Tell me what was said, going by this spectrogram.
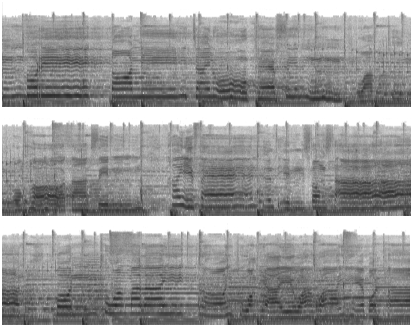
นบุรี ตอนนี้ใจลูกแทบสิ้น หวังถึงองค์พ่อตากสิน ให้แฟนคืนถิ่นสงสาร บนทวงมาลัยร้อยพวงใหญ่วางไว้บนทา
